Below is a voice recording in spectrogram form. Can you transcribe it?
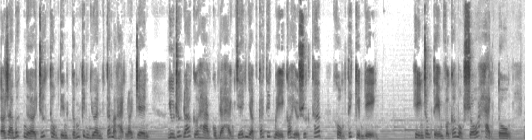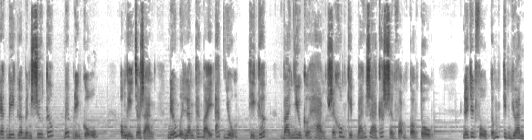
tỏ ra bất ngờ trước thông tin cấm kinh doanh các mặt hàng nói trên. Dù trước đó cửa hàng cũng đã hạn chế nhập các thiết bị có hiệu suất thấp, không tiết kiệm điện. Hiện trong tiệm vẫn có một số hàng tồn, đặc biệt là bình siêu tốc, bếp điện cũ. Ông Nghị cho rằng nếu 15 tháng 7 áp dụng thì gấp và nhiều cửa hàng sẽ không kịp bán ra các sản phẩm còn tồn. Nếu chính phủ cấm kinh doanh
